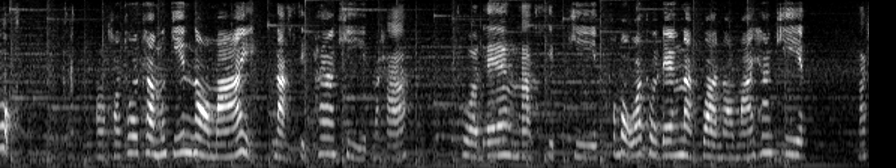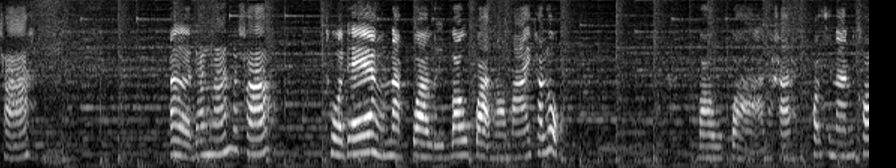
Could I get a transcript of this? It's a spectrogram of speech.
ลูกออขอโทษค่ะเมื่อกี้หน่อไม้หนัก 15 ขีดนะคะ ถั่วแดงหนัก 10 ขีดเขาบอกว่าถั่วแดงหนักกว่าหน่อไม้ 5 ขีดนะคะเออดังนั้นนะคะ ถั่วแดงหนักกว่าหรือเบากว่าหน่อไม้คะลูก เบากว่านะคะ เพราะฉะนั้นข้อ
